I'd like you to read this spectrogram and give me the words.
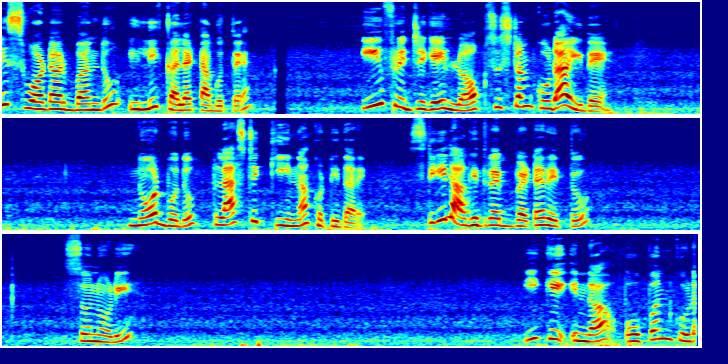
ಐಸ್ ವಾಟರ್ ಬಂದು ಇಲ್ಲಿ ಕಲೆಕ್ಟ್ ಆಗುತ್ತೆ. ಈ ಫ್ರಿಜ್ಜಿಗೆ ಲಾಕ್ ಸಿಸ್ಟಮ್ ಕೂಡ ಇದೆ. ನೋಡ್ಬೋದು ಪ್ಲಾಸ್ಟಿಕ್ ಕೀನ ಕೊಟ್ಟಿದ್ದಾರೆ. ಸ್ಟೀಲ್ ಆಗಿದ್ರೆ ಬೆಟರ್ ಇತ್ತು. ಸೊ ನೋಡಿ ಈ ಕೀಯಿಂದ ಓಪನ್ ಕೂಡ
